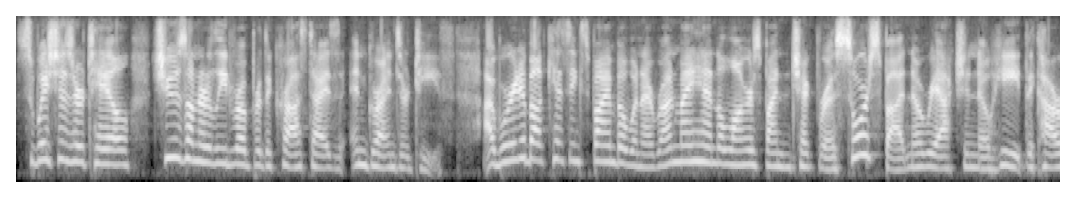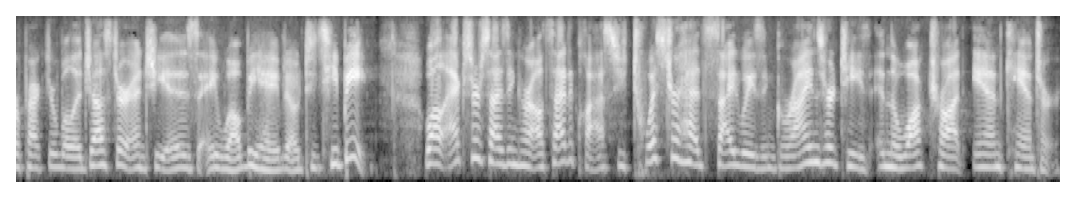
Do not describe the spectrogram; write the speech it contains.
swishes her tail, chews on her lead rope or the cross ties, and grinds her teeth. I worried about kissing spine, but when I run my hand along her spine to check for a sore spot, no reaction, no heat, the chiropractor will adjust her, and she is a well behaved OTTB. While exercising her outside of class, she twists her head sideways and grinds her teeth in the walk, trot, and canter.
